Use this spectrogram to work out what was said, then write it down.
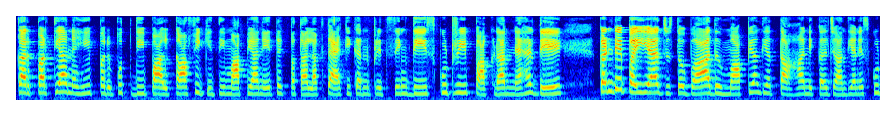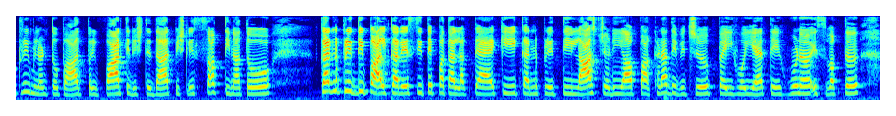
ਘਰ ਪਰਤਿਆ ਨਹੀਂ, ਪਰ ਪੁੱਤ ਦੀ ਪਾਲ ਕਾਫੀ ਕੀਤੀ। ਮਾਪਿਆਂ ਨੇ ਤੇ ਪਤਾ ਲੱਗਦਾ ਹੈ ਕਿ ਕਰਨਪ੍ਰੀਤ ਸਿੰਘ ਦੀ ਸਕੂਟਰੀ ਪਾਖੜਾ ਨਹਿਰ ਦੇ ਕੰਡੇ ਪਈ ਹੈ, ਜਿਸ ਤੋਂ ਬਾਅਦ ਮਾਪਿਆਂ ਦੀਆਂ ਤਾਹਾਂ ਨਿਕਲ ਜਾਂਦੀਆਂ ਨੇ। ਸਕੂਟਰੀ ਮਿਲਣ ਤੋਂ ਬਾਅਦ ਪਰਿਵਾਰ ਤੇ ਰਿਸ਼ਤੇਦਾਰ ਪਿਛਲੇ 7 ਦਿਨਾਂ ਤੋਂ ਕਰਨਪ੍ਰੀਤ ਦੀ ਭਾਲ ਕਰ ਰਹੇ ਸੀ ਤੇ ਪਤਾ ਲੱਗਦਾ ਹੈ ਕਿ ਕਰਨਪ੍ਰੀਤ ਦੀ ਲਾਸ਼ ਜਿਹੜੀ ਆ ਪਾਖੜਾ ਦੇ ਵਿੱਚ ਪਈ ਹੋਈ ਹੈ ਤੇ ਹੁਣ ਇਸ ਵਕਤ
